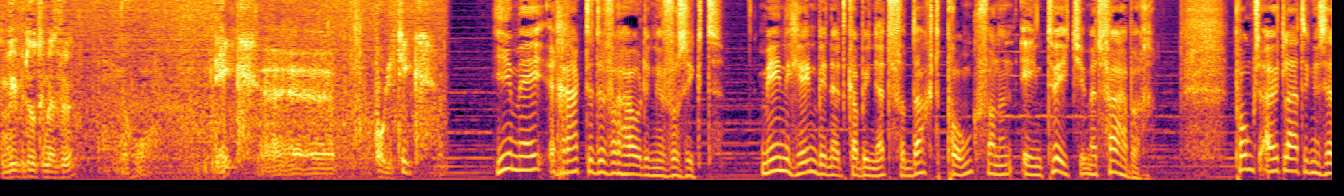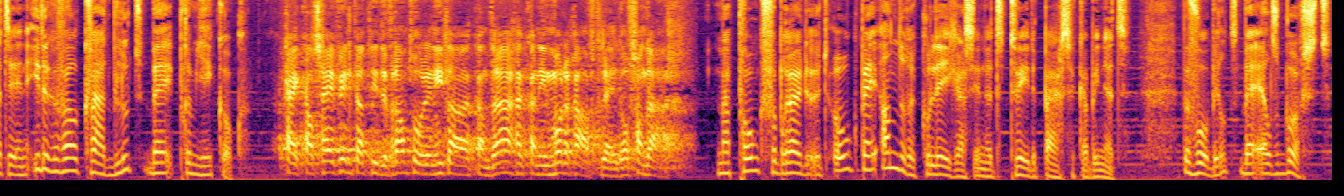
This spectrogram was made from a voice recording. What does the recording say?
Wie bedoelt u met we? ik, uh, politiek. Hiermee raakten de verhoudingen verziekt. Menigeen binnen het kabinet verdacht Pronk van een 1-2'tje met Faber. Pronks uitlatingen zetten in ieder geval kwaad bloed bij premier Kok. Kijk, als hij vindt dat hij de verantwoording niet langer kan dragen... kan hij morgen aftreden of vandaag. Maar Pronk verbruidde het ook bij andere collega's in het Tweede Paarse kabinet. Bijvoorbeeld bij Els Borst.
